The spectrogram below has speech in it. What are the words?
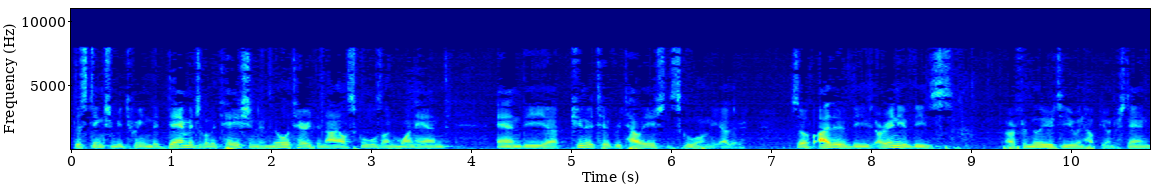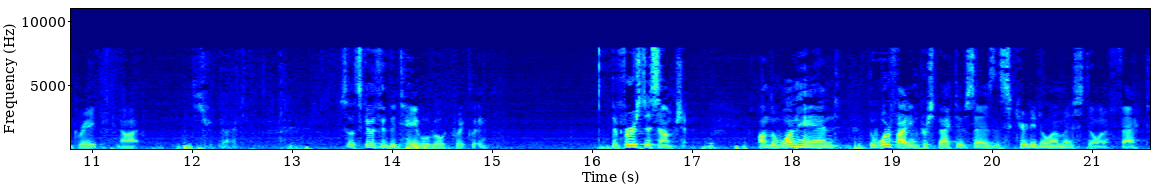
distinction between the damage limitation and military denial schools on one hand and the uh, punitive retaliation school on the other. So if either of these or any of these are familiar to you and help you understand, great. If not, disregard. So let's go through the table real quickly. The first assumption. On the one hand, the warfighting perspective says the security dilemma is still in effect,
